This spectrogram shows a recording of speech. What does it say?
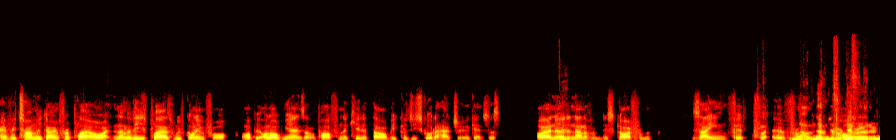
every time we go in for a player, all right, none of these players we've gone in for I'll, be, I'll hold my hands up, apart from the kid at Derby because he scored a hat trick against us. I hadn't heard yeah. of none of them. This guy from Zane, Fit, uh, from no, never, never, never heard of him.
